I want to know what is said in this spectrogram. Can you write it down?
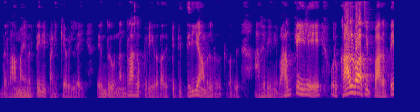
இந்த ராமாயணத்தை நீ படிக்கவில்லை என்று நன்றாக புரிகிறது. அதை பற்றி தெரியாமல் இருக்கிறது. ஆகவே நீ வாழ்க்கையிலே ஒரு கால்வாசி பாகத்தை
